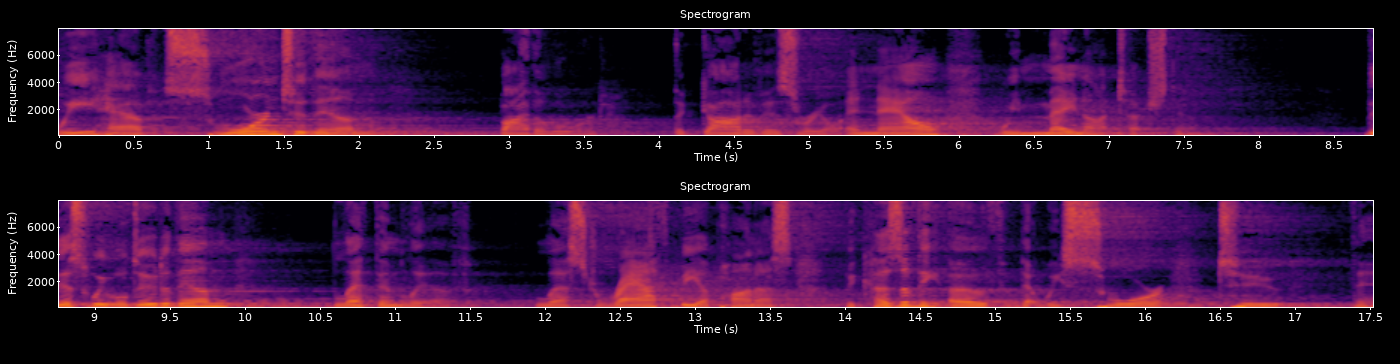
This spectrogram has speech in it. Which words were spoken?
We have sworn to them by the Lord, the God of Israel, and now we may not touch them. This we will do to them, let them live, lest wrath be upon us because of the oath that we swore to them.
